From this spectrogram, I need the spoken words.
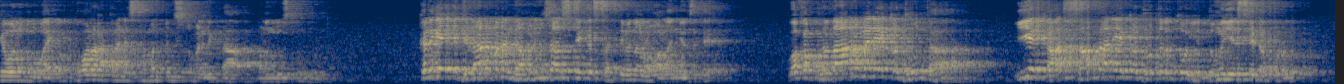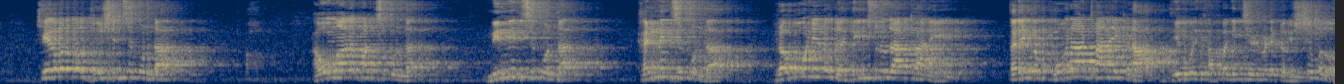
కేవలం ఆ యొక్క పోరాటాన్ని సమర్పించడం అనేది ఇక్కడ మనం చూస్తూ ఉంటాం కనుక ఈ దినాన్ని మనం గమనించాల్సిన యొక్క సత్యం వాళ్ళని ఆలోచన చేస్తే ఒక ప్రధానమైన యొక్క దూత ఈ యొక్క సాతాన్ యొక్క దూతలతో యుద్ధము చేసేటప్పుడు కేవలం దూషించకుండా అవమానపరచకుండా నిందించకుండా ఖండించకుండా ప్రభువు నేను గద్దించునుగా కానీ తన యొక్క పోరాటాన్ని ఇక్కడ దేవుడికి అప్పగించేటువంటి యొక్క విషయంలో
